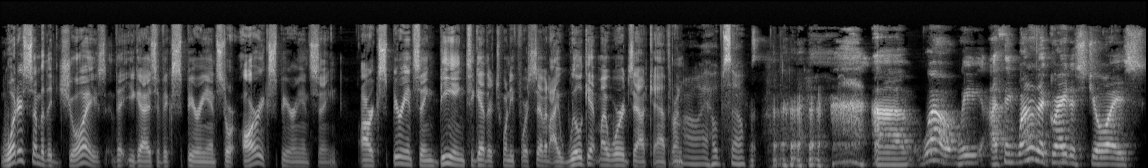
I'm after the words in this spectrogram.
what are some of the joys that you guys have experienced or are experiencing? Are experiencing being together 24 7. I will get my words out, Catherine. Oh, I hope so. uh, well, we, I think one of the greatest joys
